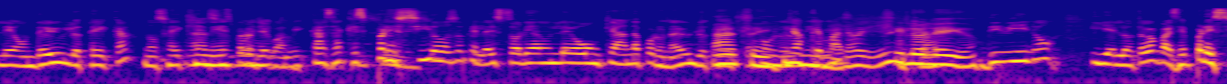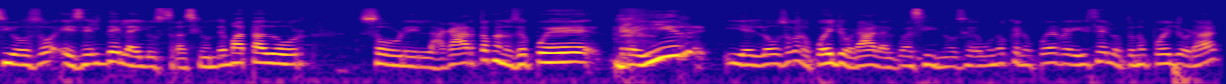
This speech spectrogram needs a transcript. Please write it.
león de biblioteca, no sé quién Ah, es, es pero llegó a mi casa, que es precioso, que es la historia de un león que anda por una biblioteca Ah, sí. con los No, qué niños. maravilla. Sí, lo he leído. Divino. Y el otro que me parece precioso es el de la ilustración de Matador sobre el lagarto que no se puede reír y el oso que no puede llorar, algo así. No sé, uno que no puede reírse, el otro no puede llorar.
